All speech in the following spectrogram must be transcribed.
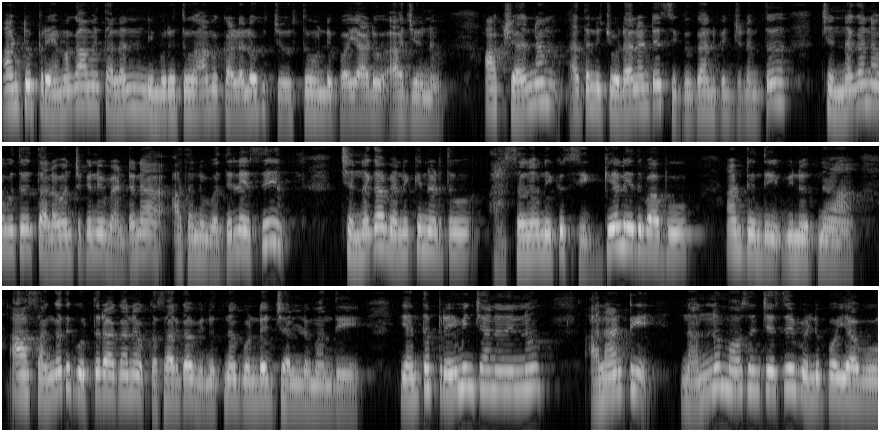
అంటూ ప్రేమగా ఆమె తలను నిమురుతూ ఆమె కళ్ళలోకి చూస్తూ ఉండిపోయాడు అర్జున్. ఆ క్షణం అతన్ని చూడాలంటే సిగ్గుగా అనిపించడంతో చిన్నగా నవ్వుతూ తల వంచుకుని వెంటనే అతన్ని వదిలేసి చిన్నగా వెనక్కి నెడుతూ అసలు నీకు సిగ్గే లేదు బాబు అంటుంది వినూత్న. ఆ సంగతి గుర్తు రాగానే ఒక్కసారిగా వినూత్న గుండె జల్లుమంది. ఎంత ప్రేమించాను నిన్ను? అలాంటి నన్ను మోసం చేసి వెళ్ళిపోయావు.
